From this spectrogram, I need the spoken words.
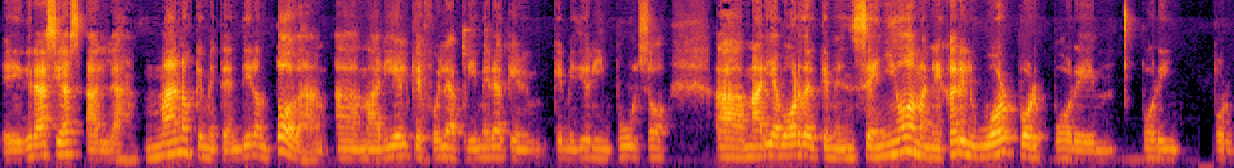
eh, gracias a las manos que me tendieron todas, a, Mariel, que fue la primera que, me dio el impulso, a María Border, que me enseñó a manejar el Word por, por, em, por, por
